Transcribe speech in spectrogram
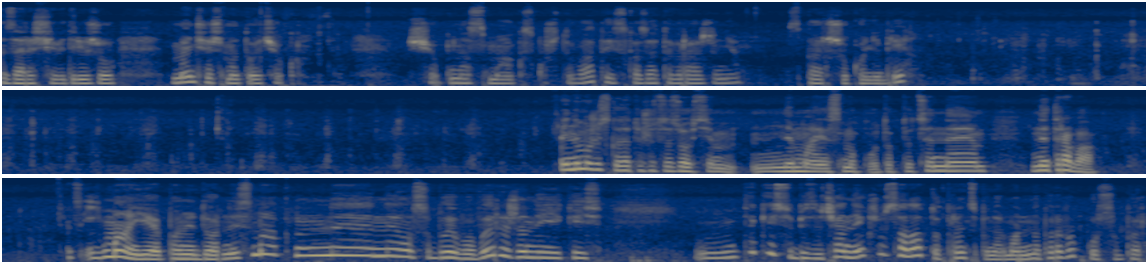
Зараз ще відріжу менший шматочок, щоб на смак скуштувати і сказати враження. Спершу колібрі. І не можу сказати, що це зовсім не має смаку. Тобто це не, не трава. Має помідорний смак, не, не особливо виражений якийсь. Такий собі звичайний. Якщо салат, то в принципі нормально. На переробку супер.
